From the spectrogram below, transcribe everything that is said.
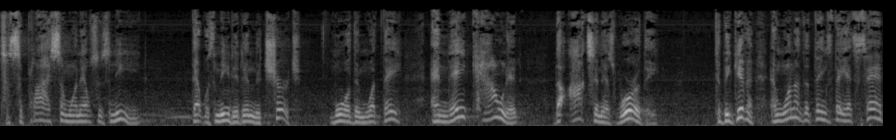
to supply someone else's need that was needed in the church more than what they, and they counted the oxen as worthy to be given. And one of the things they had said,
